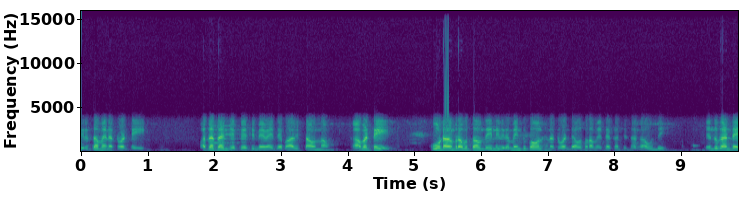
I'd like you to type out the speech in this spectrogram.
విరుద్ధమైనటువంటి పద్ధతి అని చెప్పేసి మేమైతే భావిస్తూ ఉన్నాం. కాబట్టి కూటమి ప్రభుత్వం దీన్ని విరమించుకోవాల్సినటువంటి అవసరం అయితే ఖచ్చితంగా ఉంది. ఎందుకంటే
